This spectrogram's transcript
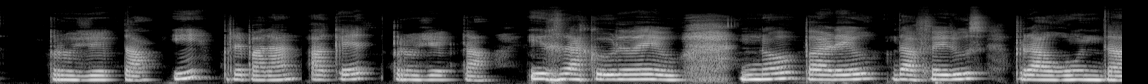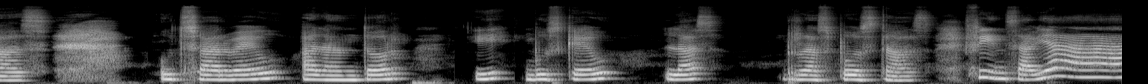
projecte i preparant aquest projecte. I recordeu, no pareu de fer-vos preguntes. Observeu a l'entorn i busqueu les respostes. Fins aviat!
